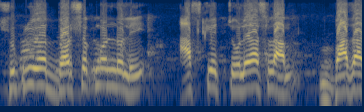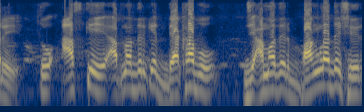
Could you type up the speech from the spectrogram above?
সুপ্রিয় দর্শক মণ্ডলী আজকে চলে আসলাম বাজারে। তো আজকে আপনাদেরকে দেখাবো যে আমাদের বাংলাদেশের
